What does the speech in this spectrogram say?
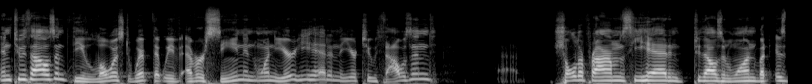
in 2000, the lowest whip that we've ever seen in one year he had in the year 2000. Uh, shoulder problems he had in 2001, but it was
